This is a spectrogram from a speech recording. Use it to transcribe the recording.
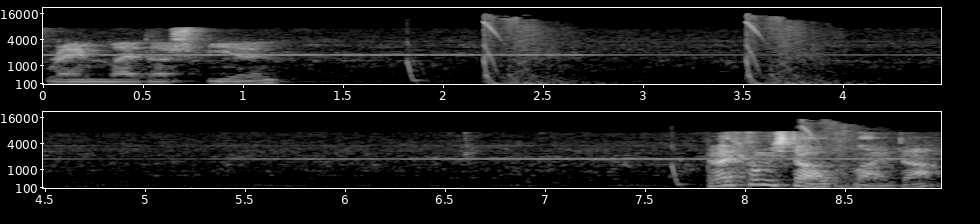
Frame weiterspielen. Vielleicht komme ich da auch weiter.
